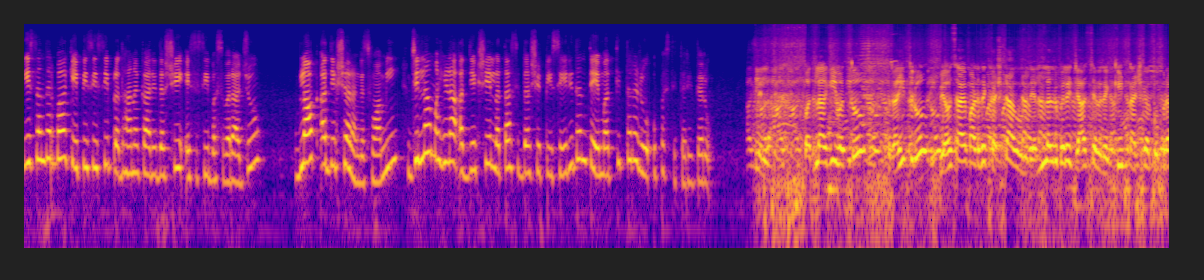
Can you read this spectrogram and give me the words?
ಈ ಸಂದರ್ಭ ಕೆಪಿಸಿಸಿ ಪ್ರಧಾನ ಕಾರ್ಯದರ್ಶಿ ಎಸ್ಸಿ ಬಸವರಾಜು, ಬ್ಲಾಕ್ ಅಧ್ಯಕ್ಷ ರಂಗಸ್ವಾಮಿ, ಜಿಲ್ಲಾ ಮಹಿಳಾ ಅಧ್ಯಕ್ಷೆ ಲತಾ ಸಿದ್ದಾಶೆಟ್ಟಿ ಸೇರಿದಂತೆ ಮತ್ತಿತರರು ಉಪಸ್ಥಿತರಿದ್ದರು. ಆಗ್ಲಿಲ್ಲ. ಬದಲಾಗಿ ಇವತ್ತು ರೈತರು ವ್ಯವಸಾಯ ಮಾಡೋದಕ್ಕೆ ಕಷ್ಟ ಆಗೋಗಿದೆ. ಎಲ್ಲದರ ಬೆಲೆ ಜಾಸ್ತಿ ಆಗಿದೆ ಕೀಟನಾಶಕ, ಗೊಬ್ಬರ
